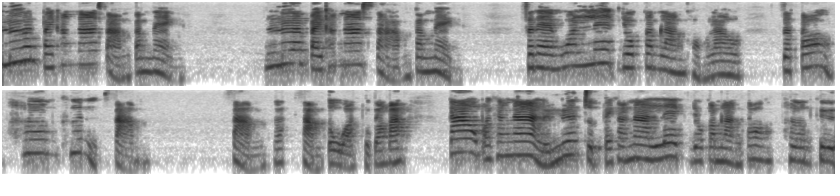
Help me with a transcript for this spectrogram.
เลื่อนไปข้างหน้า 3 ตำแหน่ง เลื่อนไปข้างหน้า 3 ตำแหน่ง แสดงว่าเลขยกกำลังของเราจะต้องเพิ่มขึ้น 3 3 3 ตัวถูกต้องปะก้าวไปข้างหน้าหรือเลื่อนจุดไปข้างหน้าเลขยกกำลังต้องเพิ่มขึ้น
